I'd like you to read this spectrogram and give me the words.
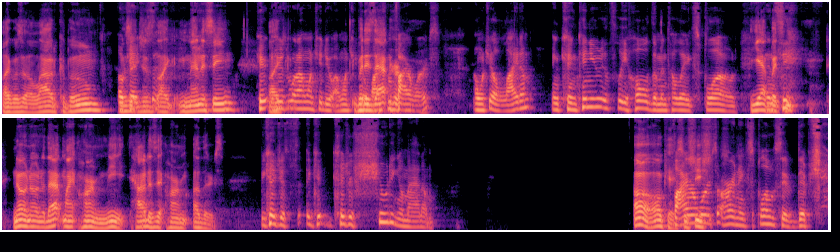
Like, was it a loud kaboom? Was okay, it just like menacing? Here, like, here's what I want you to do. I want you to light her... fireworks. I want you to light them and continuously hold them until they explode. Yeah, but see... no, no, no. That might harm me. How does it harm others? Because you're because you're shooting them at them. Oh, okay. Fireworks so are an explosive, dipshit.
